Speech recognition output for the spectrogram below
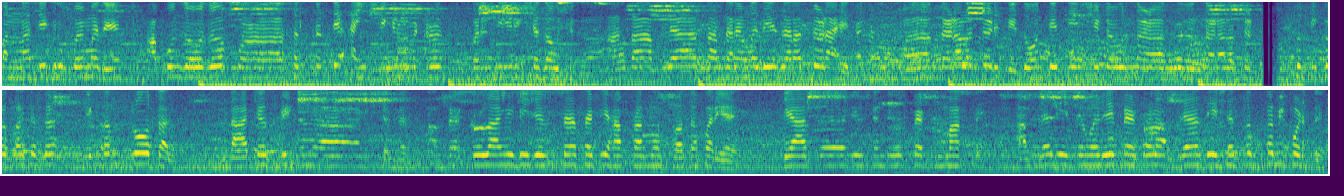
पन्नास एक रुपयेमध्ये आपण जवळजवळ सत्तर ते ऐंशी किलोमीटरपर्यंत ही रिक्षा जाऊ शकतो. आता आपल्या साताऱ्यामध्ये जरा चढ आहेत. चढाला चढते दोन ते तीन सीटावर चढ चढाला चढते फक्त पिकअपला कसं एकदम स्लो चालतं दहाच्या स्पीड पेट्रोल आणि डिझेलच्यासाठी हा फार महत्त्वाचा पर्याय आहे. की आज दिवसेंदिवस पेट्रोल मागते आपल्या देशामध्ये पेट्रोल आपल्या देशातलं कमी पडतं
